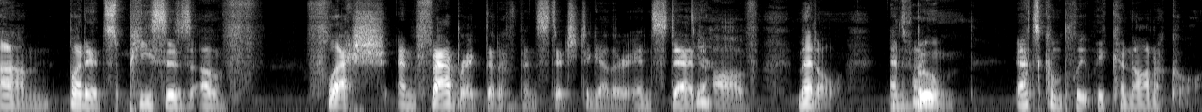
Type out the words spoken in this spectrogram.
um, but it's pieces of flesh and fabric that have been stitched together instead Yeah. of metal, and That's fine. boom, that's completely canonical.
